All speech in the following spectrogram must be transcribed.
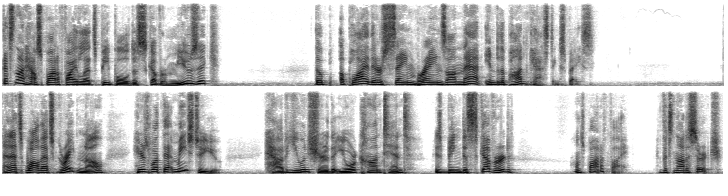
That's not how Spotify lets people discover music. They'll apply their same brains on that into the podcasting space. And that's while that's great and all, here's what that means to you. How do you ensure that your content is being discovered on Spotify if it's not a search?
